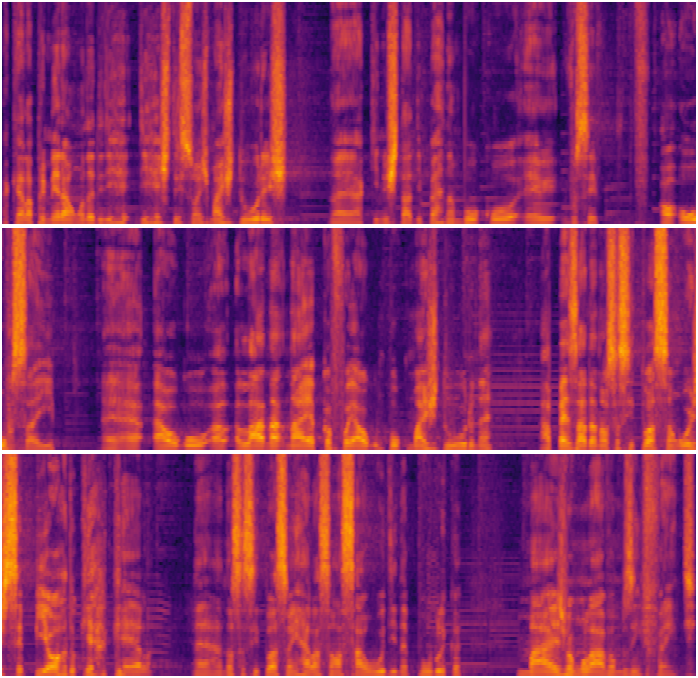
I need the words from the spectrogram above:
aquela primeira onda de, de restrições mais duras né, aqui no estado de Pernambuco. É, você ouça aí. É, é algo lá na, na, época foi algo um pouco mais duro, né? Apesar da nossa situação hoje ser pior do que aquela, né? A nossa situação em relação à saúde, né, pública. Mas vamos lá, vamos em frente.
